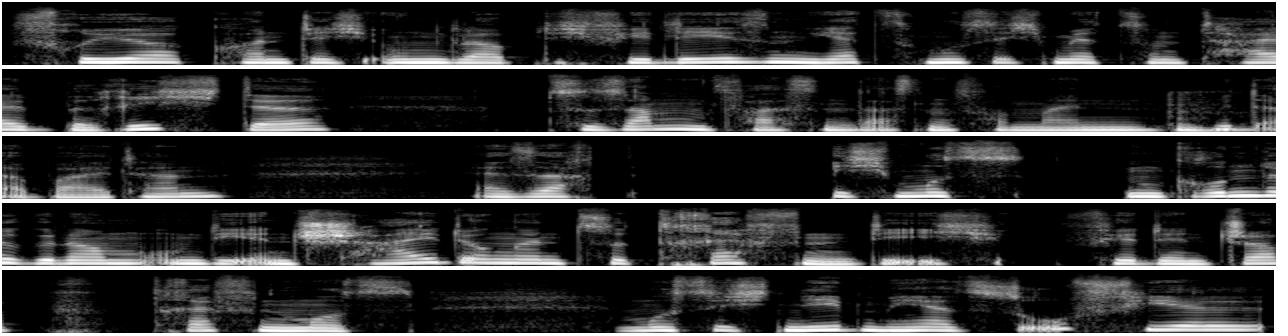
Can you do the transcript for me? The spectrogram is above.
früher konnte ich unglaublich viel lesen, jetzt muss ich mir zum Teil Berichte zusammenfassen lassen von meinen Mitarbeitern. Er sagt, ich muss im Grunde genommen, um die Entscheidungen zu treffen, die ich für den Job treffen muss, muss ich nebenher so viel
